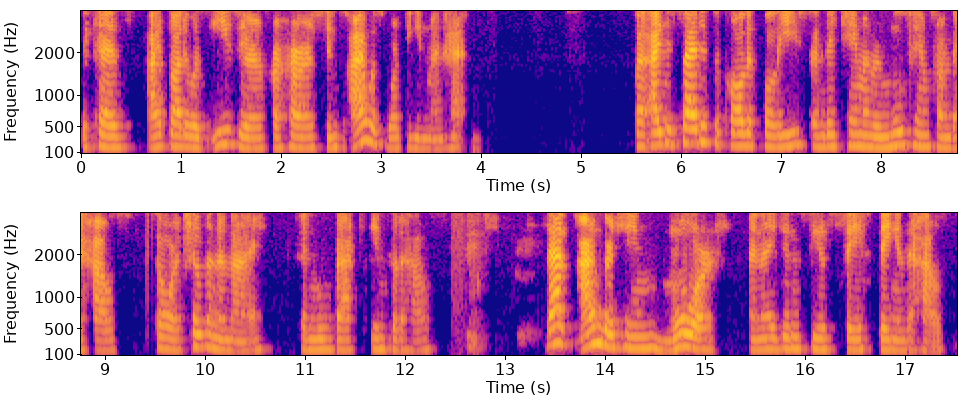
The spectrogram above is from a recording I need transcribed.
because I thought it was easier for her since I was working in Manhattan. But I decided to call the police and they came and removed him from the house so our children and I can move back into the house. That angered him more and I didn't feel safe staying in the house.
